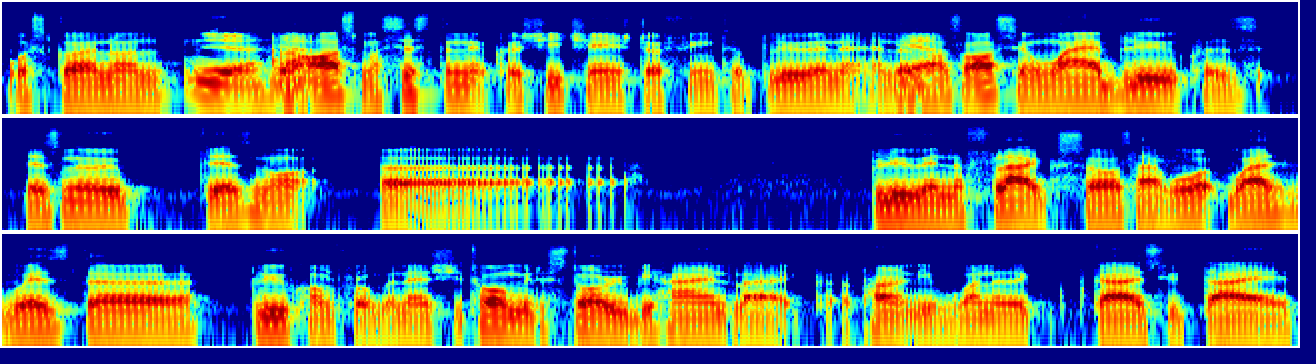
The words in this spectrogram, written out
what's going on Yeah. and I asked my sister it because she changed her thing to blue in it and then Yeah. I was asking why blue because there's no there's not uh, blue in the flag so I was like what why, where's the blue come from and then she told me the story behind like apparently one of the guys who died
